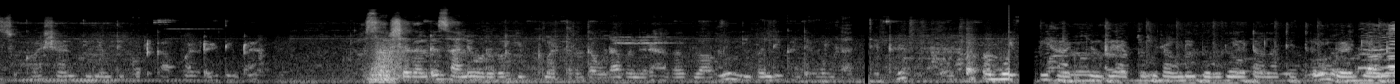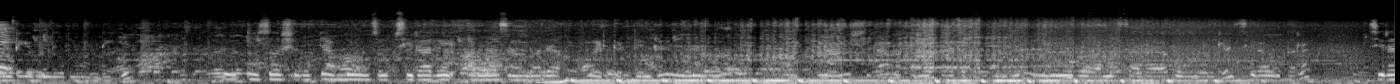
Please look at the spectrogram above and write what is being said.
ಸುಖ, ಶಾಂತಿ, ನೆಮ್ಮದಿ ಕೊಟ್ಟು ಕಾಪಾಡ್ರಿ ದೇವ್ರ. ಹೊಸ ವರ್ಷದಲ್ರಿ, ಶಾಲೆ ಹುಡುಗರು ಗಿಫ್ಟ್ ಮಾಡ್ತಾರಂತ ಉಡ ಬಂದರೆ. ಹಾಗಾಗಿ ಬ್ಲಾಗ್ನು ಇಲ್ಲಿ ಬಂದು ಕಂಟಿನ್ಯೂ ಮಾಡತ್ತೀನಿ ರೀ ಅಮ್ಮ ಹಾಕ್ತೀನಿ ರೀ ಯಾಕಂದ್ರೆ ಅಂಗಡಿಗೆ ಬರೋದು ಲೇಟ್ ಆಗ್ಲತ್ತಿತ್ತು ಬೆಳಗ್ಗೆ ಎಂಟು ಗಂಟೆಗೆ ಬಂದಿವ್ರಿ ನಾವು ಅಂಗಡಿಗೆ. ಇವತ್ತು ಹೊಸ ವರ್ಷ ಇರುತ್ತೆ ಅಮ್ಮ ಒಂದು ಸ್ವಲ್ಪ ಸಿರಾರಿ ಅನ್ನ, ಸಾಂಬಾರು ಮಾಡಿಕೊಡ್ತೀನಿ ರೀ ನಾನು ಶಿರಾ ಮತ್ತು ನೀವು ಅನ್ನ ಸಾರ ತೊಗೊಂಡ್ರಿ ಶಿರಾ ಒಂಥರ ಶಿರಾ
